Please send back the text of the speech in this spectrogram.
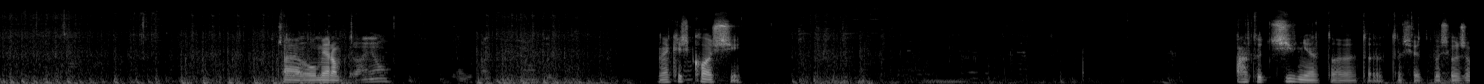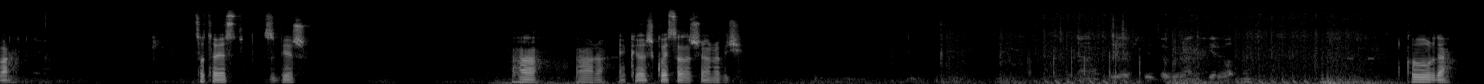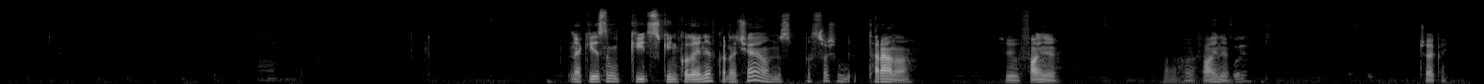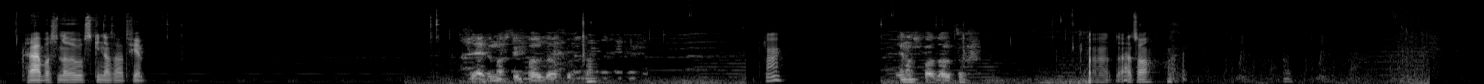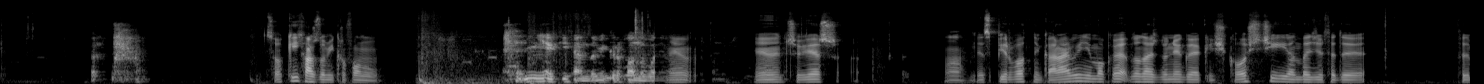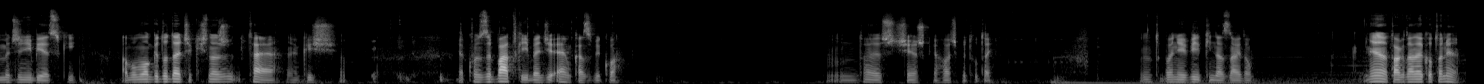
Czekaj, bo umieram. Bronią? No jakieś kości. A to dziwnie to, to, to, się, się używa. Co to jest? Zbierz. Aha, dobra, jakiegoś questa zacząłem robić. Kurde. Jaki jest ten skin kolejny w karnecie? On jest strasznie... Tarana. Ty, Fajny. Aha, fajny. Czekaj. Chyba sobie nowego skina załatwię. Ile ty masz tych faldolców? co? Hmm? Ile masz faldolców? A, a co? Co kichasz do mikrofonu? nie kikam do mikrofonu, bo nie Nie. Nie wiem, czy wiesz. O, jest pierwotny karabin i mogę dodać do niego jakieś kości i on będzie wtedy. Wtedy będzie niebieski. Albo mogę dodać jakieś narzy... te, jakieś. Jakąś zębatkę i będzie MK zwykła. Mm, To jest ciężkie, chodźmy tutaj. No to pewnie wilki nas znajdą. Nie no, tak daleko to nie.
